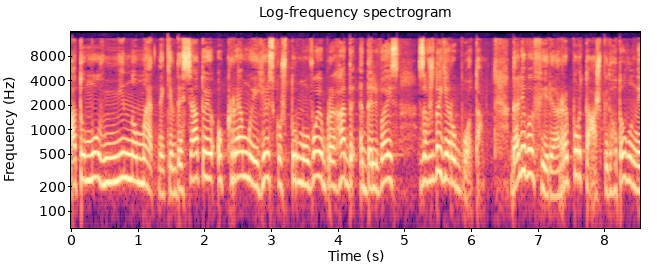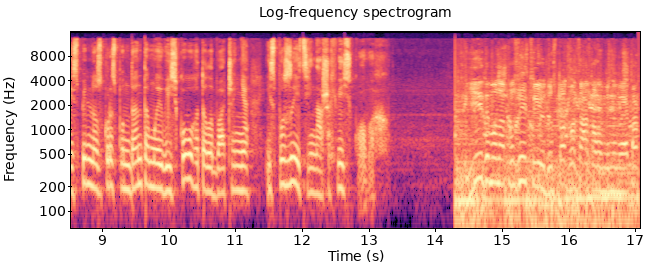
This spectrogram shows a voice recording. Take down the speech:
А тому в мінометників 10-ї окремої гірсько-штурмової бригади Едельвейс завжди є робота. Далі в ефірі репортаж, підготовлений спільно з кореспондентами військового телебачення із позицій наших військових. Їдемо на позицію до 120-го міномета.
